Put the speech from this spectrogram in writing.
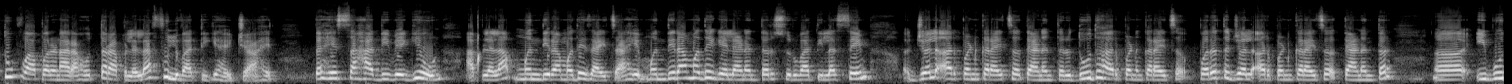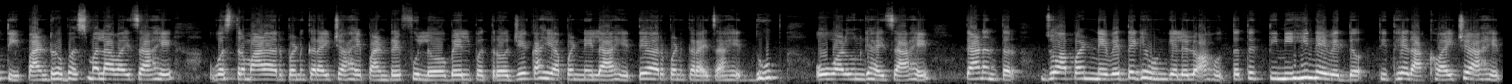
तूप वापरणार आहोत तर आपल्याला फुलवाती घ्यायच्या आहेत. तर हे सहा दिवे घेऊन आपल्याला मंदिरामध्ये जायचं आहे. मंदिरामध्ये गेल्यानंतर सुरुवातीला सेम जल अर्पण करायचं त्यानंतर दूध अर्पण करायचं परत जल अर्पण करायचं त्यानंतर इबुती पांढरं भस्म लावायचं आहे वस्त्रमाळ अर्पण करायची आहे पांढरे फुलं बेलपत्र जे काही आपण नेलं आहे ते अर्पण करायचं आहे धूप ओवाळून घ्यायचं आहे. त्यानंतर जो आपण नैवेद्य घेऊन गेलेलो आहोत तर ते तिन्ही नैवेद्य तिथे दाखवायचे आहेत.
